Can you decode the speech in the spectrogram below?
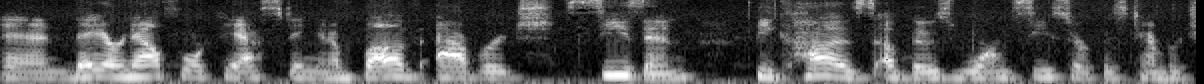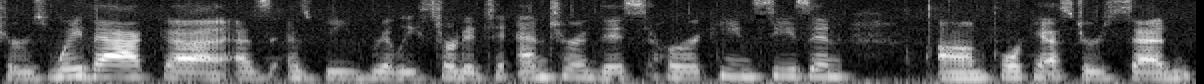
and they are now forecasting an above average season because of those warm sea surface temperatures. Way back uh, as, as we really started to enter this hurricane season, um, forecasters said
